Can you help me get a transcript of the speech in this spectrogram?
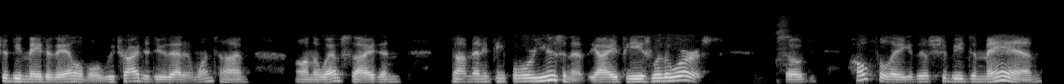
should be made available. We tried to do that at one time on the website, and not many people were using it. The IEPs were the worst. So, hopefully, there should be demand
